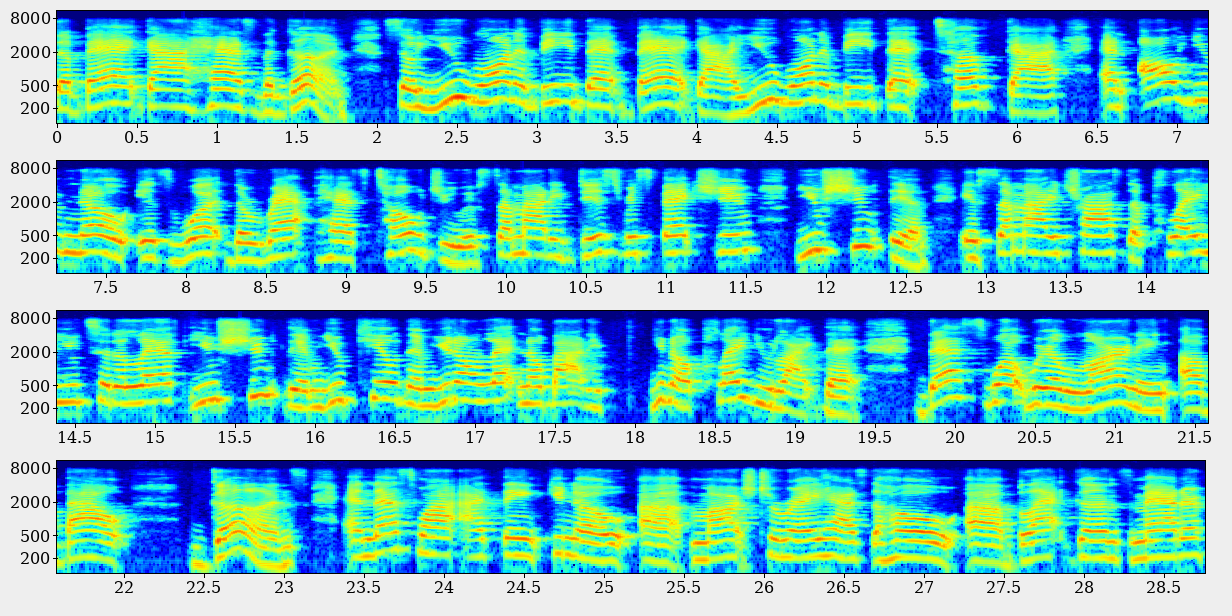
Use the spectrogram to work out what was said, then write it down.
the bad guy has the gun. So you want to be that bad guy. You want to be that tough guy. And all you know is what the rap has told you. If somebody disrespects you, you shoot them. If somebody tries to play you to the left, you shoot them. You kill them. You don't let nobody you know, play you like that. That's what we're learning about guns. And that's why I think, you know, uh, Maj Toure has the whole uh, Black Guns Matter.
